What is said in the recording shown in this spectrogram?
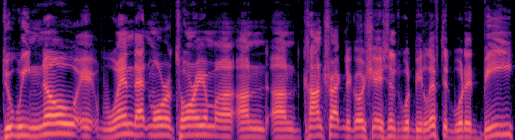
do we know it, when that moratorium uh, on on contract negotiations would be lifted? Would it be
